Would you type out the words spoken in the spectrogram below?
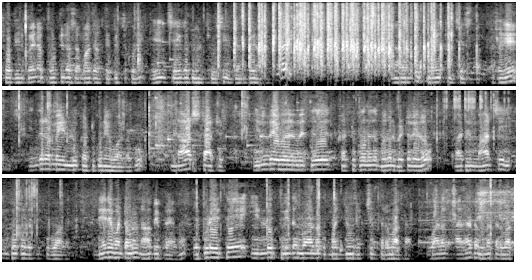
సో దీనిపైన పూర్తిగా సమాచారం తెప్పించుకొని ఏం చేయగలమని చూసి దానిపైన నా ప్రయత్నం చేస్తాం. అలాగే ఇందిరమ్మ ఇల్లు కట్టుకునే వాళ్ళకు నాట్ స్టార్టెడ్ ఇల్లు ఏవైతే కట్టుకోలేదో మొదలు పెట్టలేదో వాటిని మార్చి ఇంకొకరికి ఇవ్వాలని నేనేమంటాను నా అభిప్రాయం ఎప్పుడైతే ఇల్లు పేదవాళ్ళకు మంజూరు ఇచ్చిన తర్వాత వాళ్ళకి అర్హత ఉన్న తర్వాత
